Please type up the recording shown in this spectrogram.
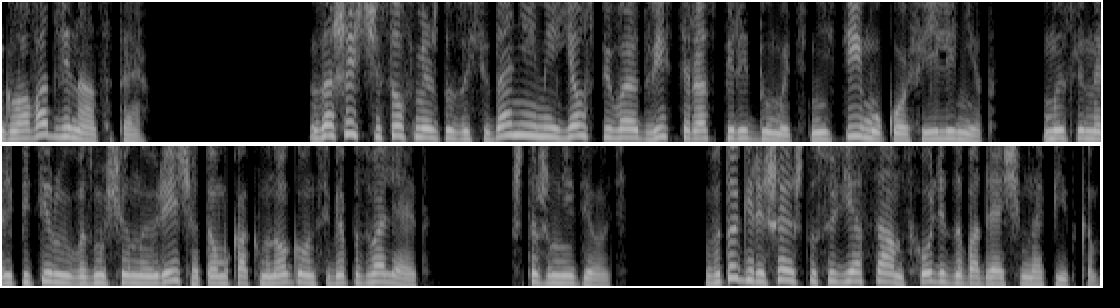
Глава 12. За шесть часов между заседаниями я успеваю 200 раз передумать, нести ему кофе или нет. Мысленно репетирую возмущенную речь о том, как много он себе позволяет. Что же мне делать? В итоге решаю, что судья сам сходит за бодрящим напитком.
